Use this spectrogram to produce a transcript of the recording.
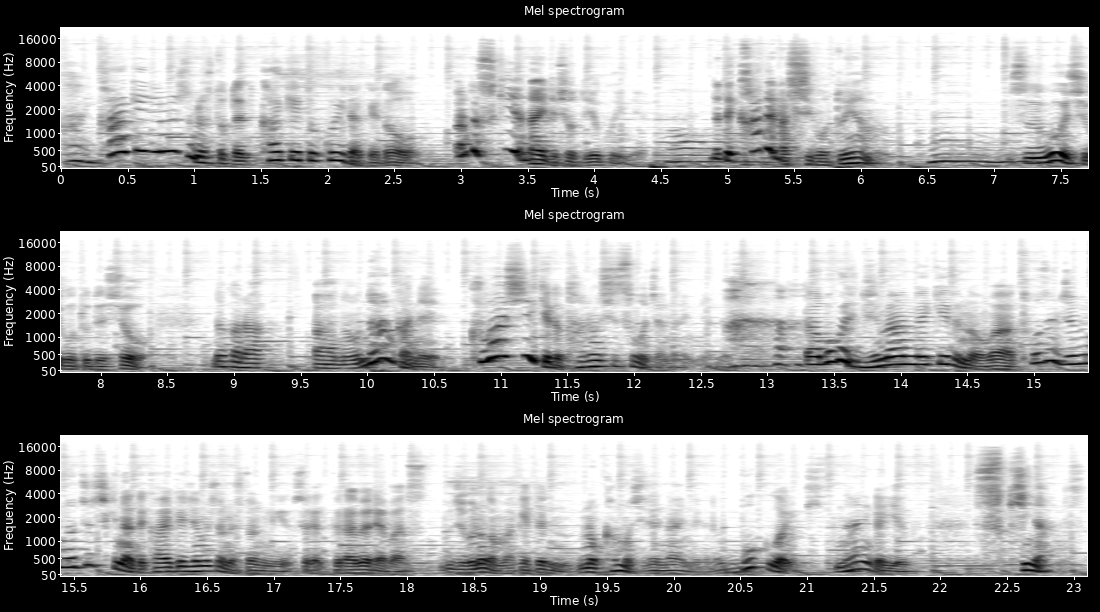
はい、会計事務所の人って会計得意だけどあんた好きじゃないでしょってよく言うんだよだって彼ら仕事やもん。すごい仕事でしょ。だからあのなんかね詳しいけど楽しそうじゃないんだよね。だから僕は自慢できるのは当然自分の知識なんて会計事務所の人にそれ比べれば自分の方が負けてるのかもしれないんだけど僕は何が言える好きなんです。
